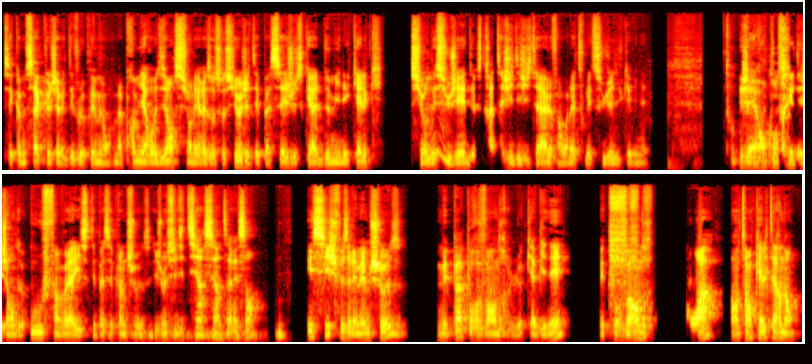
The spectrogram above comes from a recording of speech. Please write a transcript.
C'est comme ça que j'avais développé ma première audience sur les réseaux sociaux. J'étais passé jusqu'à 2000 et quelques sur des mmh. sujets de stratégie digitale, enfin voilà, tous les sujets du cabinet. J'avais rencontré des gens de ouf, enfin voilà, il s'était passé plein de choses. Et je me suis dit, tiens, c'est intéressant. Et si je faisais la même chose, mais pas pour vendre le cabinet, mais pour vendre moi en tant qu'alternant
